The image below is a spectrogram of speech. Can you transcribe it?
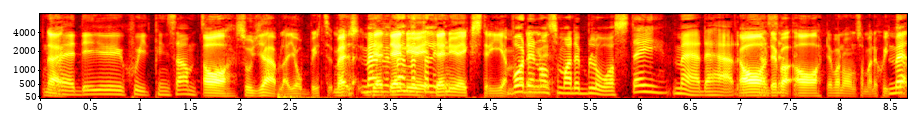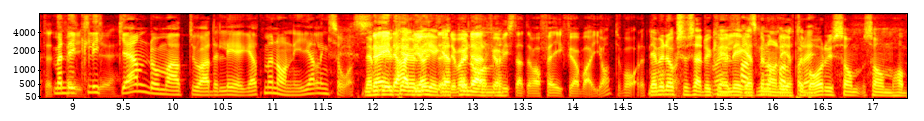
Nej. Eh, Det är ju skitpinsamt. Ja, så jävla jobbigt. Men, Men- den, men den, är ju, den är ju extrem. Var det någon är- som hade blåst dig med det här Ja det var, ja det var någon som hade skickat Men, ett men det fake- klickade ändå med att du hade legat med någon i Alingsås? Nej, Nej du det hade ju jag inte, det var ju därför någon- jag visste att det var fake för jag bara, jag har inte varit Nej men också såhär, du kan ju fan legat med någon i ha det? Göteborg som, som har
